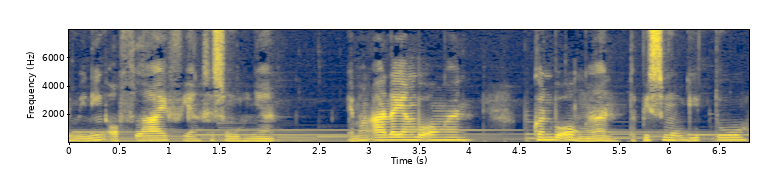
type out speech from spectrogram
the meaning of life yang sesungguhnya. Emang ada yang bohongan? Bukan bohongan, tapi semu gitu.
